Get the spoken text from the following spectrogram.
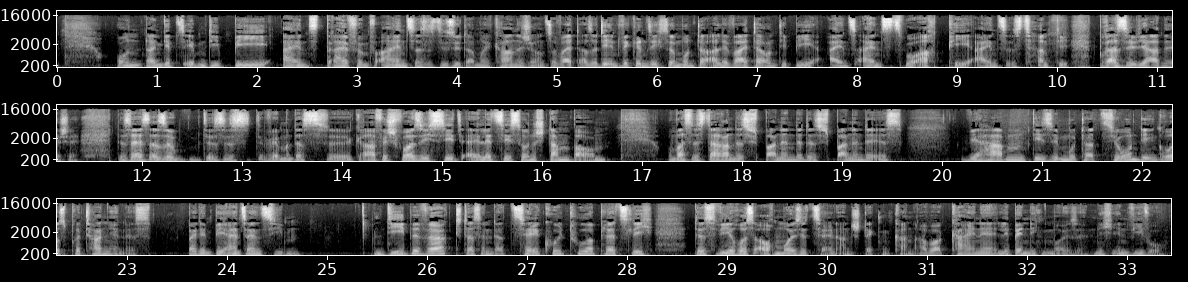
Und dann gibt's eben die B1351, das ist die südamerikanische und so weiter. Also die entwickeln sich so munter alle weiter und die B1128P1 ist dann die brasilianische. Das heißt also, das ist, wenn man das äh, grafisch vor sich sieht, letztlich so ein Stammbaum. Und was ist daran das Spannende? Das Spannende ist, wir haben diese Mutation, die in Großbritannien ist, bei dem B117. Die bewirkt, dass in der Zellkultur plötzlich das Virus auch Mäusezellen anstecken kann, aber keine lebendigen Mäuse, nicht in vivo.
